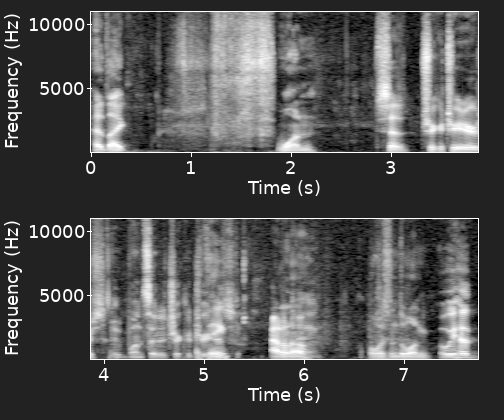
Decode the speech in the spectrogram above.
Had like one set of trick or treaters. One set of trick or I treaters. think. I don't know. Dang. I wasn't the one. Well, we had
